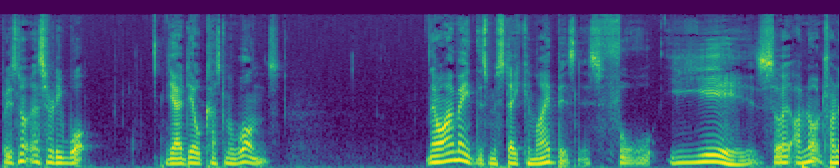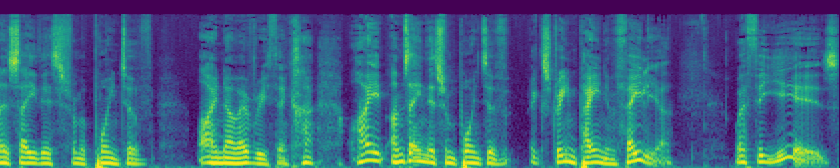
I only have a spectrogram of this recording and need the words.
But it's not necessarily what the ideal customer wants. Now, I made this mistake in my business for years. So I'm not trying to say this from a point of I know everything. I, I'm saying this from a point of extreme pain and failure, where for years,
